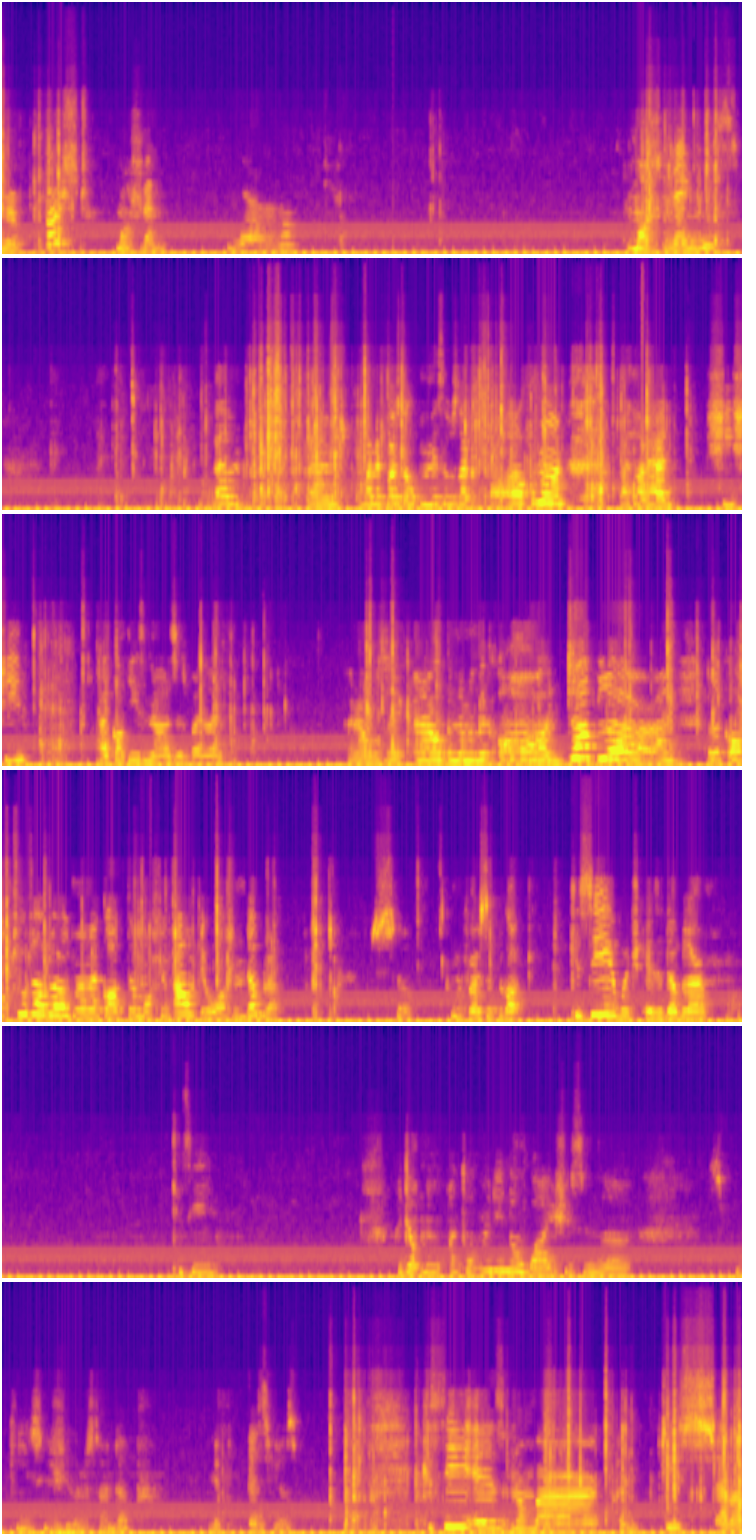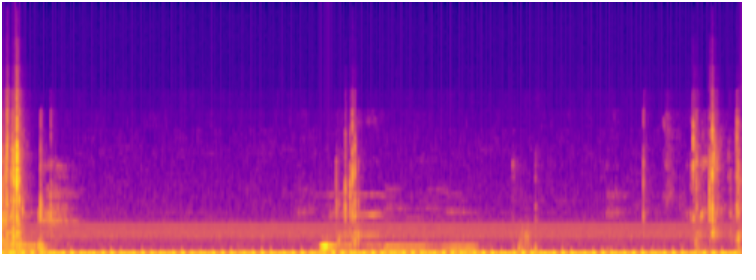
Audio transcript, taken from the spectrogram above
And our first were Moshlings. Um, and when I first opened this, I was like, oh, come on. I thought I had shishi. I got these noses, by the way. And I was like, and I opened them, and I was like, oh, doubler. And I was like, oh, two doublers. When I got the muffin out, it wasn't doubler. So, first up, we got Kissy, which is a doubler. Kissy. I don't know, I don't really know why she's in the spookies. Is she gonna stand up? Yep, yes, she is. Kissy is number 27.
